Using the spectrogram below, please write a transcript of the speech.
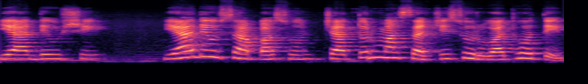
या दिवशी या दिवसापासून चातुर्मासाची सुरुवात होते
